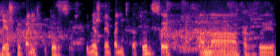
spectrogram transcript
внешнюю политику Турции. Внешняя политика Турции, она как бы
